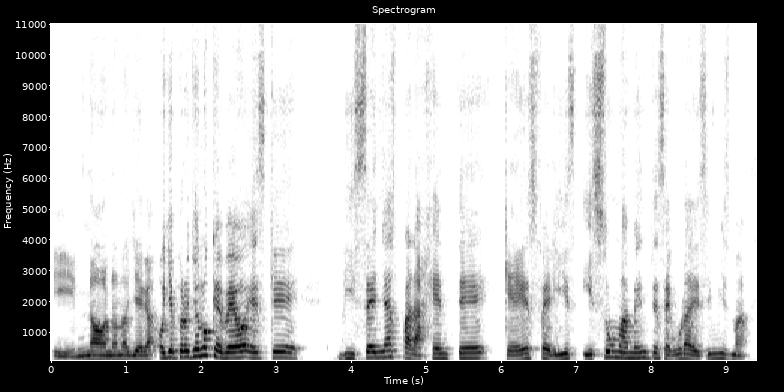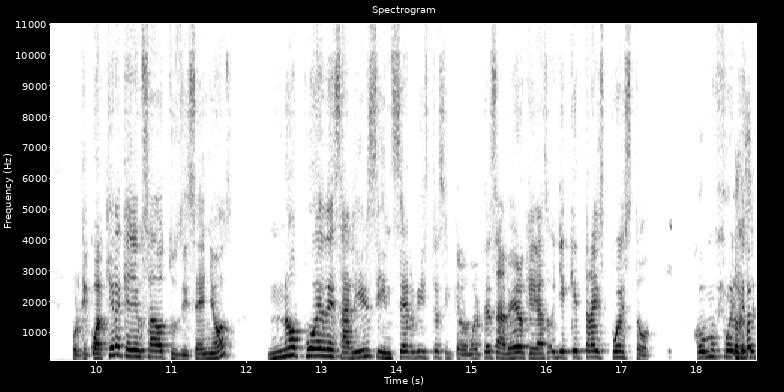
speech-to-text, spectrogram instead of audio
y no, no, no llega. Oye, pero yo lo que veo es que diseñas para gente que es feliz y sumamente segura de sí misma, porque cualquiera que haya usado tus diseños no puede salir sin ser visto, sin que lo voltees a ver o que digas, oye, ¿qué traes puesto? ¿Cómo fue que, se...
